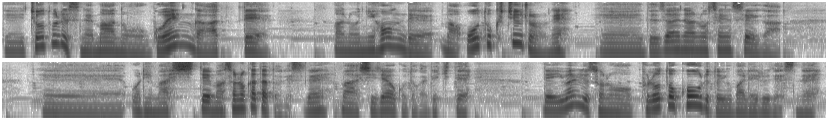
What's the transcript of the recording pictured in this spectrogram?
でちょうどですね、まあ、あのご縁があって、あの日本で、まあ、オートクチュールのね、えーデザイナーの先生が、えーおりまして、まあ、その方とですね、まあ、知り合うことができて、でいわゆるそのプロトコールと呼ばれるですね、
